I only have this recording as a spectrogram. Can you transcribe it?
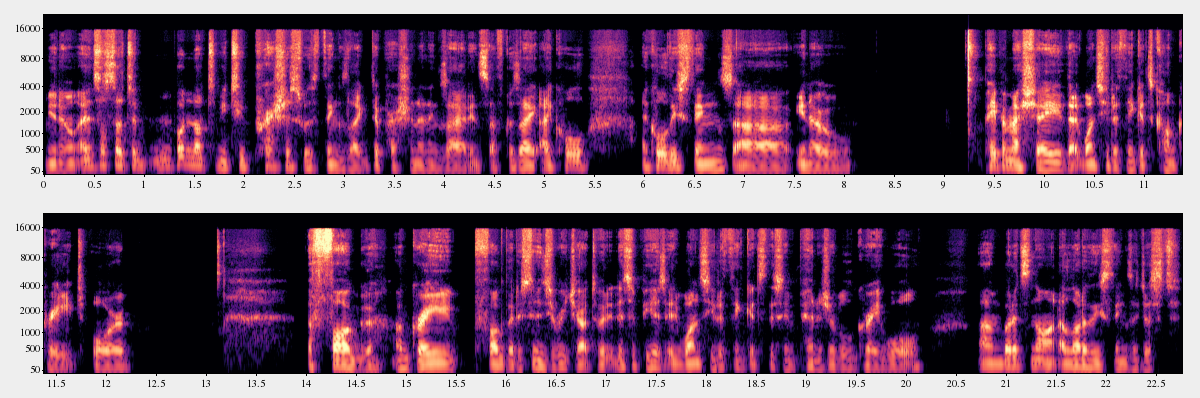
you know. And it's also to, important not to be too precious with things like depression and anxiety and stuff, because I, I call I call these things, uh, you know, paper mache that wants you to think it's concrete, or a fog, a gray fog that as soon as you reach out to it, it disappears. It wants you to think it's this impenetrable gray wall, um, but it's not. A lot of these things are just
